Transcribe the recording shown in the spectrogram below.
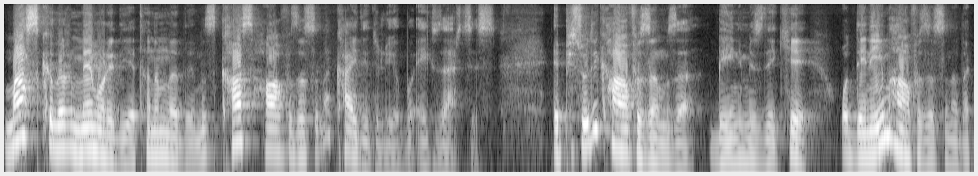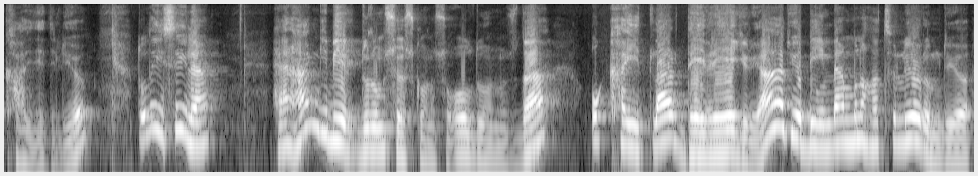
muscular memory diye tanımladığımız kas hafızasına kaydediliyor bu egzersiz. Episodik hafızamıza, beynimizdeki o deneyim hafızasına da kaydediliyor. Dolayısıyla herhangi bir durum söz konusu olduğunuzda o kayıtlar devreye giriyor. Ha diyor beyin ben bunu hatırlıyorum diyor.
